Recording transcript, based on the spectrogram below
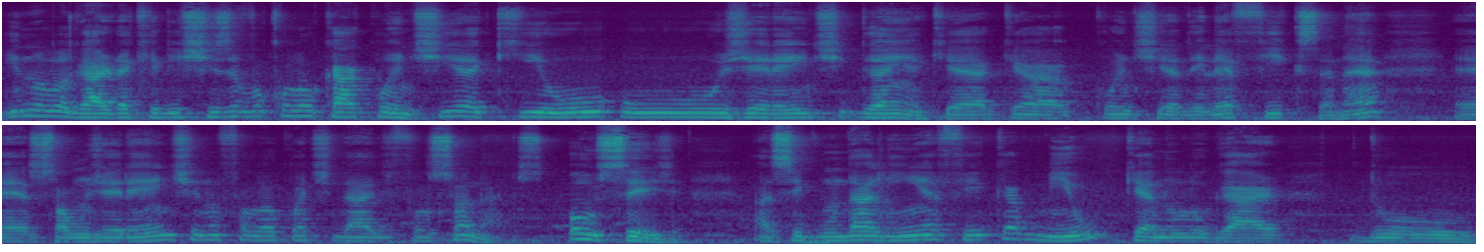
e no lugar daquele X eu vou colocar a quantia que o, o gerente ganha, que é que a quantia dele é fixa, né? É só um gerente não falou a quantidade de funcionários. Ou seja, a segunda linha fica mil, que é no lugar do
